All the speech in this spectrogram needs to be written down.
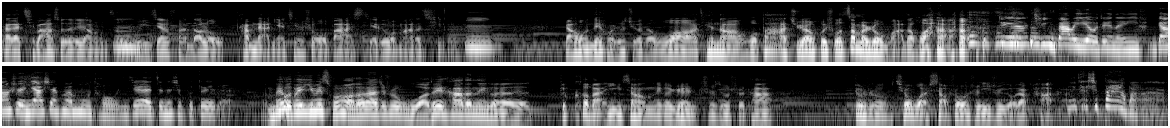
大概七八岁的样子，嗯无意间翻到了他们俩年轻的时候我爸写给我妈的情书，嗯，然后我那会儿就觉得哇天哪，我爸居然会说这么肉麻的话，对呀、其实你爸爸也有这个能力。你刚刚说人家像块木头，你这个真的是不对的。没有，因为从小到大就是我对他的那个就刻板印象那个认知就是他。就是，其实我小时候是一直有点怕他因为，他是爸爸啊，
